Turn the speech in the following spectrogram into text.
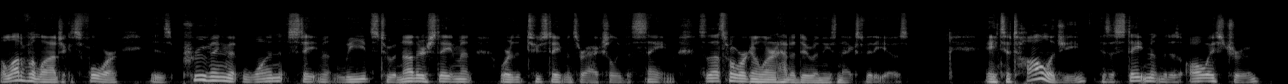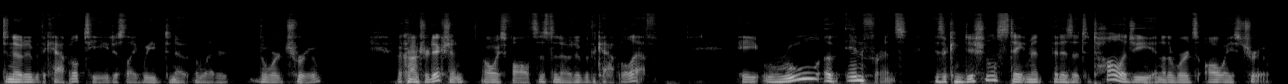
a lot of what logic is for is proving that one statement leads to another statement or that two statements are actually the same. So that's what we're going to learn how to do in these next videos. A tautology is a statement that is always true, denoted with a capital T, just like we denote the letter, the word true. A contradiction, always false, is denoted with a capital F. A rule of inference is a conditional statement that is a tautology, in other words, always true.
